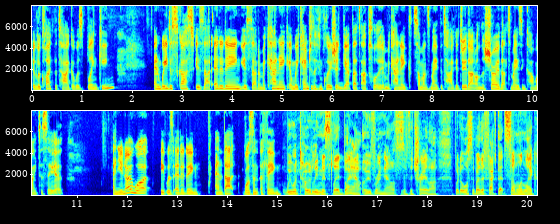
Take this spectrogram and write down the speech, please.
it looked like the tiger was blinking. And we discussed is that editing? Is that a mechanic? And we came to the conclusion, yep, that's absolutely a mechanic. Someone's made the tiger do that on the show. That's amazing. Can't wait to see it. And you know what? It was editing, and that wasn't a thing. we were totally misled by our over analysis of the trailer, but also by the fact that someone like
